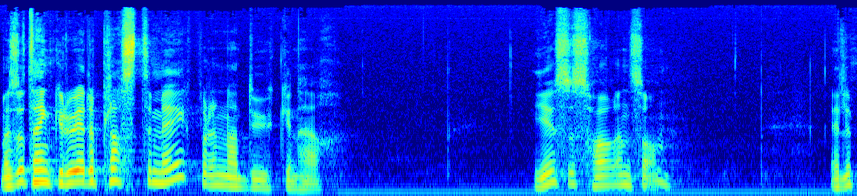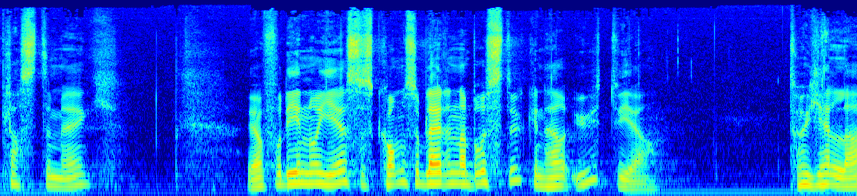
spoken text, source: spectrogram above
Men så tenker du, er det plass til meg på denne duken her? Jesus har en sånn. Er det plass til meg? Ja, fordi når Jesus kom, så ble denne brystduken her utvida til å gjelde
